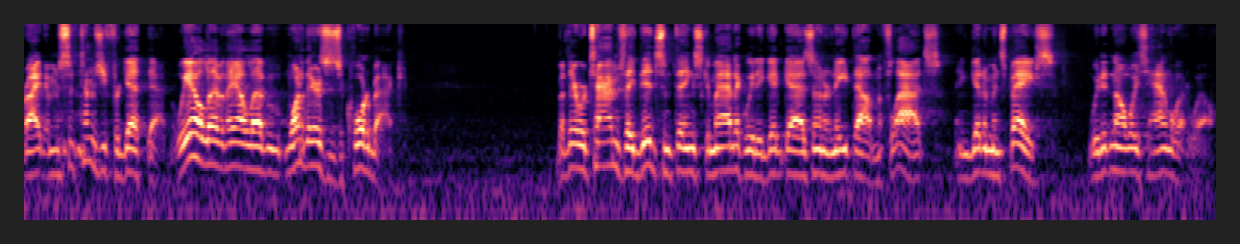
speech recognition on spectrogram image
right? I mean, sometimes you forget that. We have 11, they have 11. One of theirs is a quarterback. But there were times they did some things schematically to get guys underneath out in the flats and get them in space. We didn't always handle it well.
